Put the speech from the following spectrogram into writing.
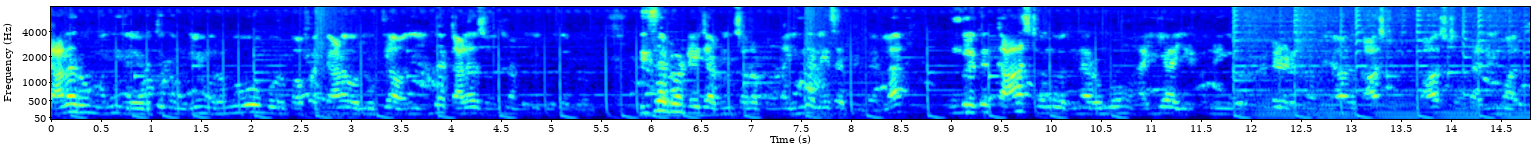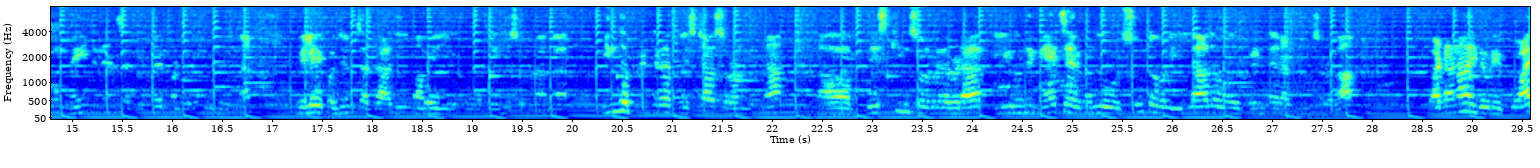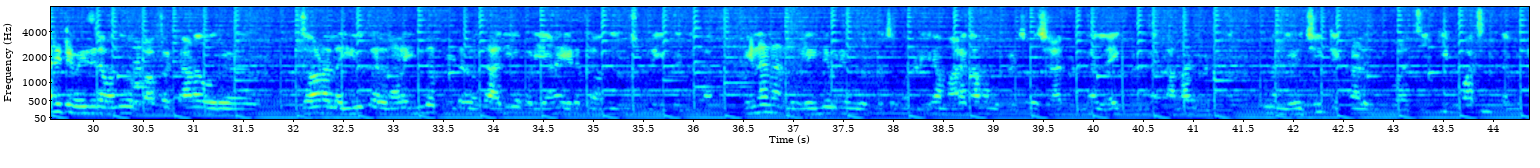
கலரும் வந்து இதை எடுத்துக்க முடியும். ரொம்பவும் ஒரு பர்ஃபெக்டான ஒரு லுக்கில் வந்து இந்த கலர்ஸ் வந்து நம்மளுக்கு கொடுக்கப்படும் டிஸ்அட்வான்டேஜ் அப்படின்னு சொல்ல போனால் இந்த லேசர் பிரிண்டரில் உங்களுக்கு காஸ்ட் வந்து பார்த்தீங்கன்னா ரொம்பவும் ஹையாக இருக்கும். நீங்கள் ஒரு பிரிண்டர் எடுக்கணும் அப்படின்னா அது காஸ்ட் காஸ்ட் வந்து அதிகமாக இருக்கும். மெயின்டெனன்ஸ் ரிப்பேர் பண்ணுறதுன்னு பார்த்தீங்கன்னா விலை கொஞ்சம் சற்று அதிகமாகவே இருக்கும் அப்படின்னு சொல்கிறாங்க இந்த பிரிண்டரை பெஸ்ட்டாக சொல்லணும்னா பெஸ்கின்னு சொல்கிறத விட இது வந்து நேச்சருக்கு வந்து ஒரு சூட்டபிள் இல்லாத ஒரு பிரிண்டர் அப்படின்னு சொல்லலாம். பட் ஆனால் இதோடைய குவாலிட்டி வைஸில் வந்து ஒரு பர்ஃபெக்டான ஒரு ஜேர்னலில் இருக்கிறதுனால இந்த பிரிண்டர் வந்து அதிகப்படியான இடத்துல வந்து யூஸ் பண்ணிக்கிட்டு இருக்காங்க. என்ன நண்பர்களே இந்த வீடியோ உங்களுக்கு பிடிச்சிருக்கோம் நினைக்கிறேன். மறக்காம உங்கள் ஃப்ரெண்ட்ஸோட ஷேர் பண்ணுங்க லைக் பண்ணுங்க கமெண்ட் பண்ணுங்க. நம்ம எழுச்சி டெக்னாலஜி வளர்ச்சி கீப் வாட்சிங் தமிழ்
